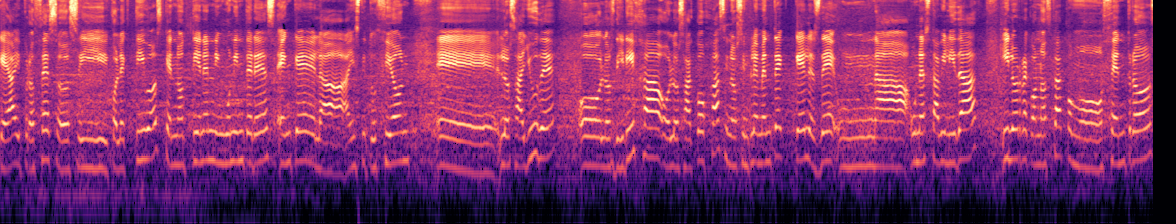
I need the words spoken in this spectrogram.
que hay procesos y colectivos que no tienen ningún interés en que la institución eh, los ayude o los dirija o los acoja, sino simplemente que les dé una, estabilidad y los reconozca como centros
